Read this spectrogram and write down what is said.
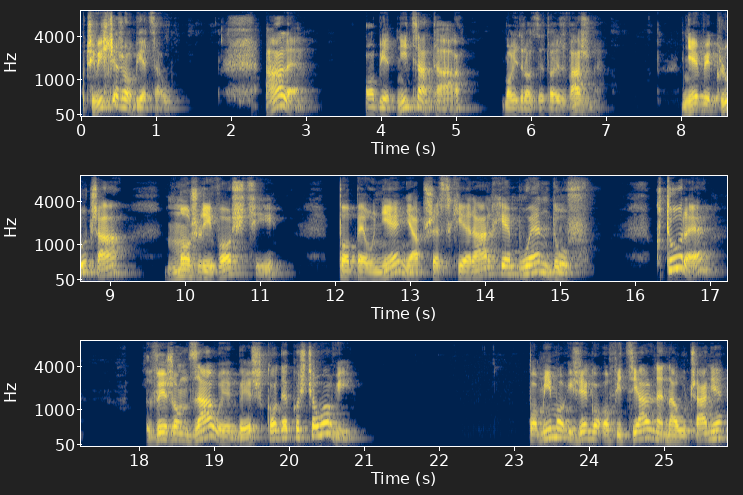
Oczywiście, że obiecał. Ale obietnica ta, moi drodzy, to jest ważne, nie wyklucza możliwości popełnienia przez hierarchię błędów, które wyrządzałyby szkodę Kościołowi. Pomimo iż jego oficjalne nauczanie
